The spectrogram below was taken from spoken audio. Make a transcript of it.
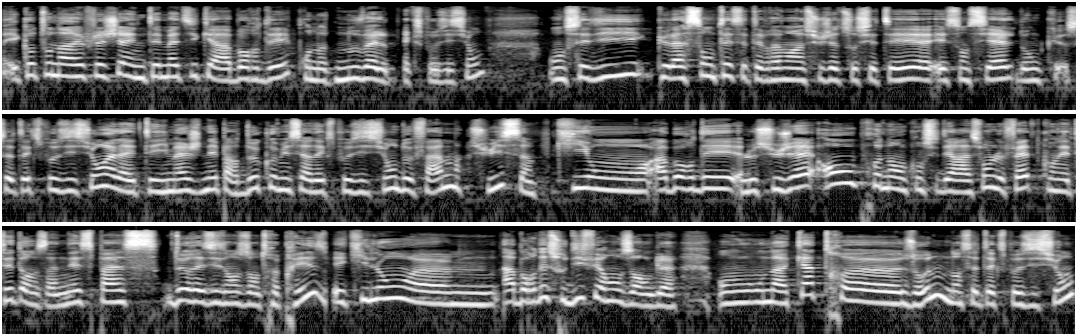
Et quand on a réfléchi à une thématique à aborder pour notre nouvelle exposition, on s'est dit que la santé, c'était vraiment un sujet de société essentiel. Donc cette exposition, elle a été imaginée par deux commissaires d'exposition, deux femmes suisses, qui ont abordé le sujet en prenant en considération le fait qu'on était dans un espace de résidence d'entreprise et qui l'ont euh, abordé sous différents angles. On, a quatre euh, zones dans cette exposition.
